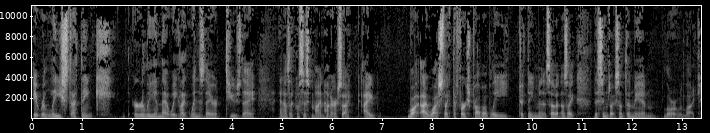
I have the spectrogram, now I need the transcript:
it released, I think, early in that week, like Wednesday or Tuesday, and I was like, "What's this Mindhunter? So I, I, I watched like the first probably fifteen minutes of it, and I was like, "This seems like something me and Laura would like."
